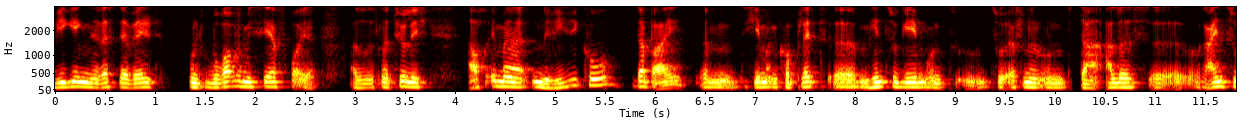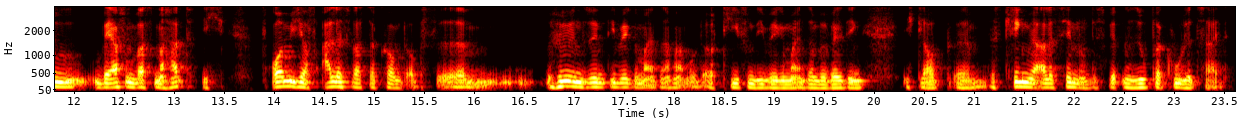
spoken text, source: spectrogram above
wie gegen den Rest der Welt. Und worauf ich mich sehr freue. Also ist natürlich auch immer ein Risiko dabei, ähm, sich jemanden komplett ähm, hinzugeben und äh, zu öffnen und da alles äh, reinzuwerfen, was man hat. Ich freue mich auf alles, was da kommt, ob es ähm, Höhen sind, die wir gemeinsam haben oder auch Tiefen, die wir gemeinsam bewältigen. Ich glaube, ähm, das kriegen wir alles hin und es wird eine super coole Zeit.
